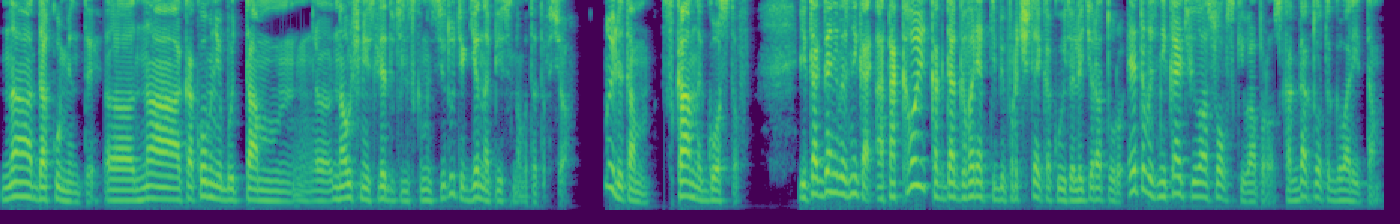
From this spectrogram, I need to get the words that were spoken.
на документы, э, на каком-нибудь там научно-исследовательском институте, где написано вот это все. Ну или там сканы ГОСТов. И тогда не возникает. А такой, когда говорят тебе, прочитай какую-то литературу, это возникает философский вопрос. Когда кто-то говорит там,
